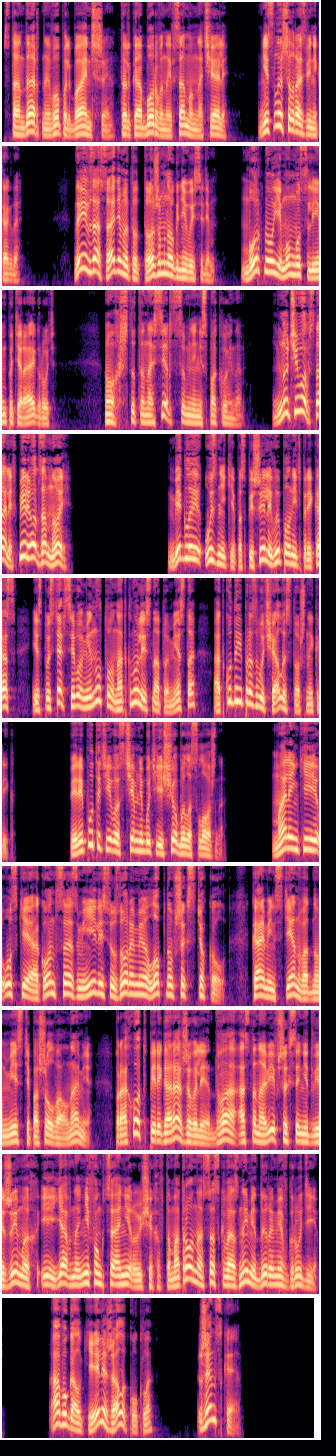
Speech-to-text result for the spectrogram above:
Стандартный вопль банши, только оборванный в самом начале. Не слышал разве никогда? Да и в засаде мы тут тоже много не высидим. Буркнул ему Муслим, потирая грудь. Ох, что-то на сердце у меня неспокойно. Ну чего встали, вперед за мной! Беглые узники поспешили выполнить приказ и спустя всего минуту наткнулись на то место, откуда и прозвучал истошный крик. Перепутать его с чем-нибудь еще было сложно. Маленькие узкие оконца змеились узорами лопнувших стекол, камень стен в одном месте пошел волнами, Проход перегораживали два остановившихся недвижимых и явно не функционирующих автоматрона со сквозными дырами в груди. А в уголке лежала кукла. Женская.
